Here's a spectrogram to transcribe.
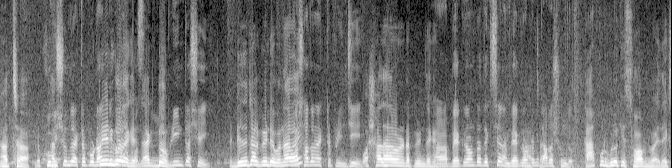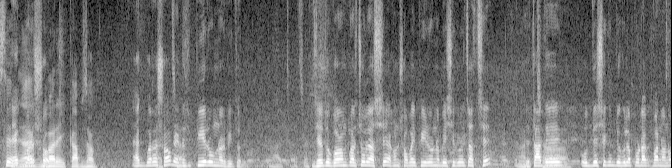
আচ্ছা। এটা খুবই সুন্দর একটা প্রোডাক্ট দেখেন, একদম। প্রিন্টটা সেই। ডিজিটাল প্রিন্ট হবে না ভাই? অসাধারণ একটা প্রিন্ট জি। অসাধারণ একটা প্রিন্ট দেখেন। আর ব্যাকগ্রাউন্ডটা দেখছেন? ব্যাকগ্রাউন্ডটা কিন্তু আরও সুন্দর। কাপড়গুলো কি সফট ভাই দেখছেন? একবারে সব এটা হচ্ছে পিওর ওনার ভিতরে। আচ্ছা আচ্ছা যেহেতু গরমকাল চলে আসছে এখন সবাই পিওর বেশি করে চাচ্ছে। আচ্ছা। তাদের উদ্দেশ্যে কিন্তু এগুলো প্রোডাক্ট বানানো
